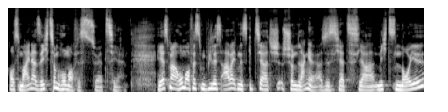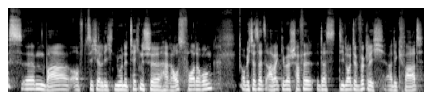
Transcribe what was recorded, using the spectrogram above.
aus meiner Sicht zum Homeoffice zu erzählen. Erstmal Homeoffice, mobiles Arbeiten, das gibt's ja schon lange. Also es ist jetzt ja nichts Neues, ähm, war oft sicherlich nur eine technische Herausforderung, ob ich das als Arbeitgeber schaffe, dass die Leute wirklich adäquat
